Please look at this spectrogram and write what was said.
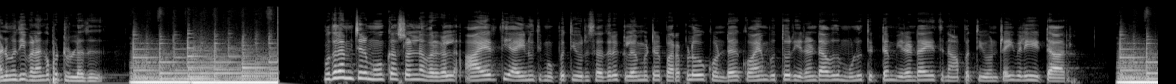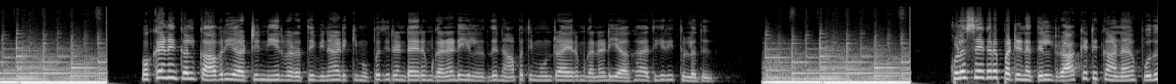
அனுமதி வழங்கப்பட்டுள்ளது. முதலமைச்சர் மு க ஸ்டாலின் அவர்கள் ஆயிரத்தி ஐநூற்றி முப்பத்தி ஒரு சதுர கிலோமீட்டர் பரப்பளவு கொண்ட கோயம்புத்தூர் இரண்டாவது முழு திட்டம் இரண்டாயிரத்தி நாற்பத்தி ஒன்றை வெளியிட்டார். ஒகேனக்கல் காவிரி ஆற்றின் நீர்வரத்து வினாடிக்கு முப்பத்தி ரெண்டாயிரம் கனடியிலிருந்து நாற்பத்தி மூன்றாயிரம் கனடியாக அதிகரித்துள்ளது. குலசேகரப்பட்டினத்தில் ராக்கெட்டுக்கான பொது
